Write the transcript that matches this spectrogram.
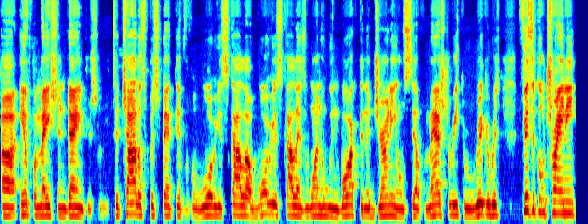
uh, information dangerously. To T'Challa's perspective of a warrior scholar, a warrior scholar is one who embarked in a journey on self-mastery through rigorous physical training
